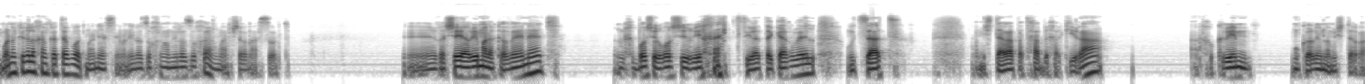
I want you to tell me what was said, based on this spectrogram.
בואו נקריא לכם כתבות, מה אני אעשה? אני לא זוכר, אני לא זוכר, מה אפשר לעשות? אה, ראשי ערים על הכוונת, רכבו של ראש עיריית צירת הכרמל הוצת, המשטרה פתחה בחקירה, החוקרים מוכרים למשטרה,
